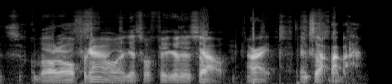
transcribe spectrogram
that's about all for now. I guess we'll figure this out. All right. Thanks a lot. Bye-bye.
